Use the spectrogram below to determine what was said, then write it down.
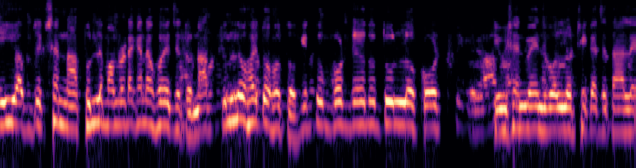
এই অবজেকশন না তুললে মামলাটা কেন হয়েছে তো না তুললেও হয়তো হতো কিন্তু কোর্ট যেহেতু তুললো কোর্ট ডিভিশন বেঞ্চ বলল ঠিক আছে তাহলে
